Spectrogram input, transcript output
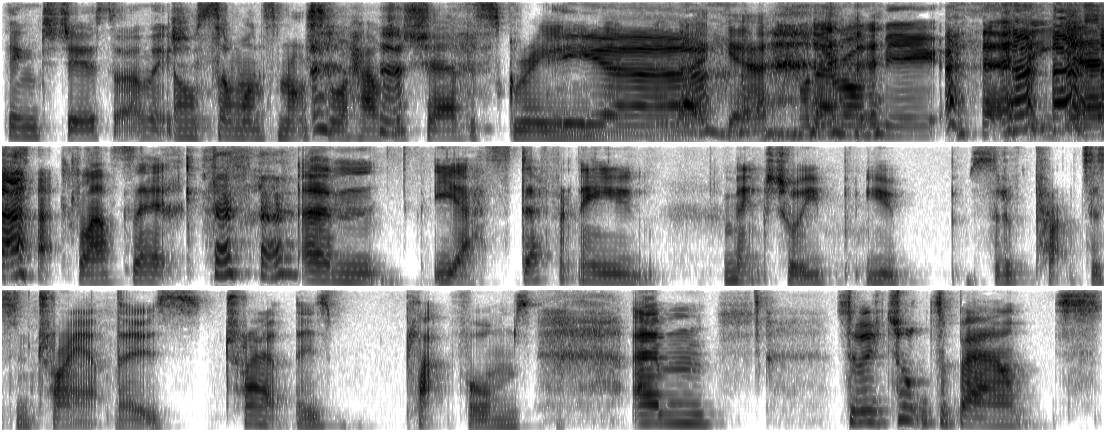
thing to do. So I'll make sure. Oh, someone's not sure how to share the screen. yeah. And, like, yeah. well, they're on mute. yes, classic. Um, yes, definitely make sure you, you sort of practice and try out those try out those platforms. Um, so we've talked about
